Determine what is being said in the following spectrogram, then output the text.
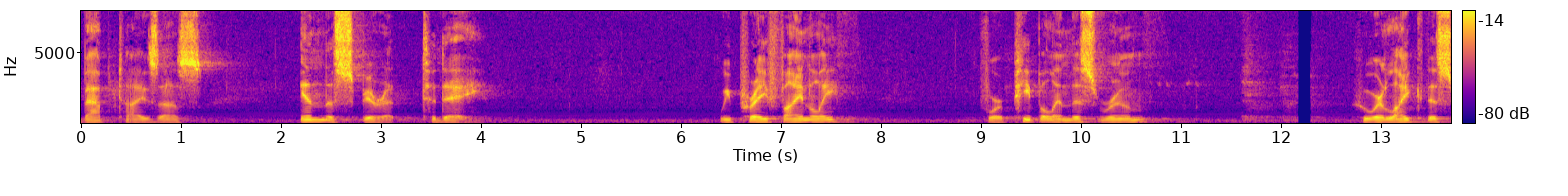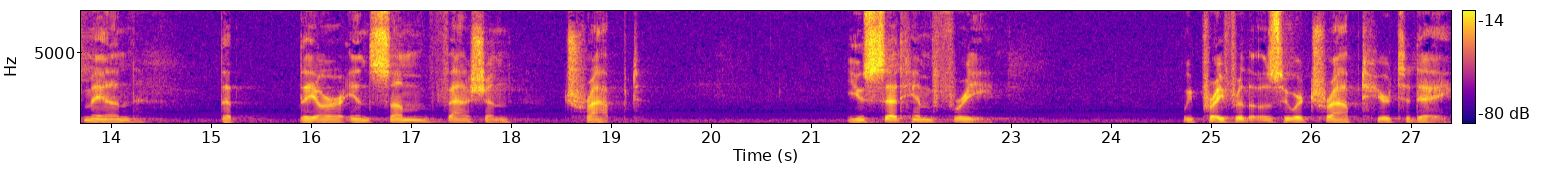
baptize us in the Spirit today. We pray finally for people in this room who are like this man, that they are in some fashion trapped. You set him free. We pray for those who are trapped here today,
